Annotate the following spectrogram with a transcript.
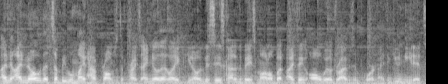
I, know that some people might have problems with the price. I know that like, you know, this is kind of the base model, but I think all-wheel drive is important. I think you need it.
